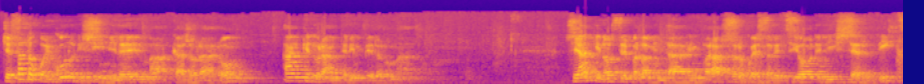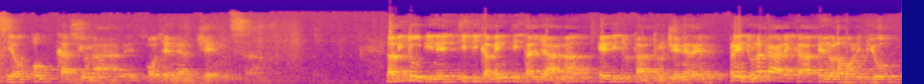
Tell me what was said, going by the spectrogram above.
C'è stato qualcuno di simile, ma caso raro, anche durante l'impero romano. Se anche i nostri parlamentari imparassero questa lezione di servizio occasionale o d'emergenza, l'abitudine tipicamente italiana è di tutt'altro genere. Prendi una carica e non la molli più,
